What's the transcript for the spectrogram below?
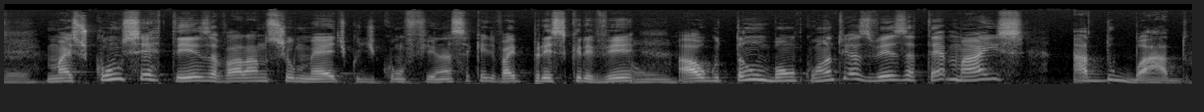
Uhum. Mas com certeza vá lá no seu médico de confiança que ele vai prescrever Um- algo tão bom quanto e às vezes até mais adubado,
